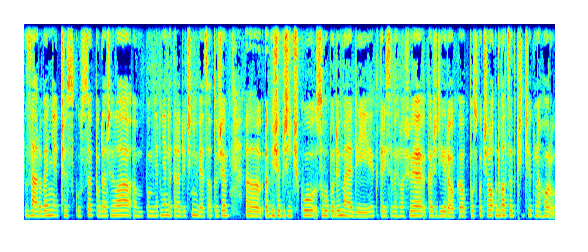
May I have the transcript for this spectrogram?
Zároveň Česku se podařila eh, poměrně netradiční věc a to, že eh, v žebříčku svobody médií, který se vyhlašuje každý rok, poskočilo o 20 příček nahoru,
